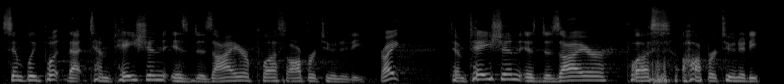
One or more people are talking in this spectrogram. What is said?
simply put, that temptation is desire plus opportunity, right? Temptation is desire plus opportunity.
